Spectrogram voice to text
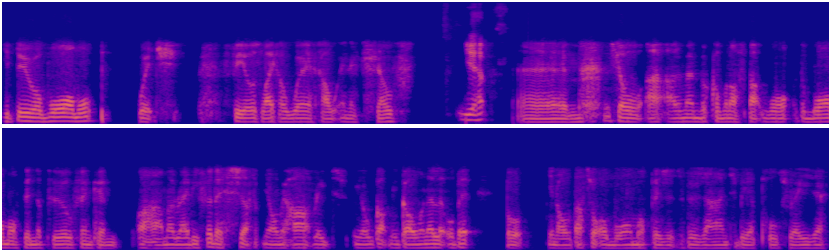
You do a warm up, which feels like a workout in itself. Yep. Um, so I, I, remember coming off that war- the warm up in the pool, thinking, oh, "Am I ready for this?" You know, my heart rate's you know got me going a little bit, but you know that's what a warm up is. It's designed to be a pulse raiser.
